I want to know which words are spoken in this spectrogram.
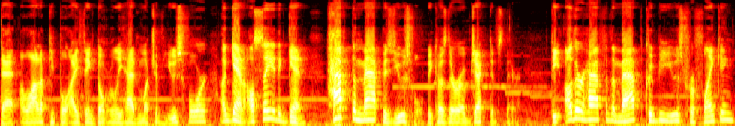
that a lot of people I think don't really had much of use for. Again, I'll say it again. Half the map is useful because there are objectives there. The other half of the map could be used for flanking,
